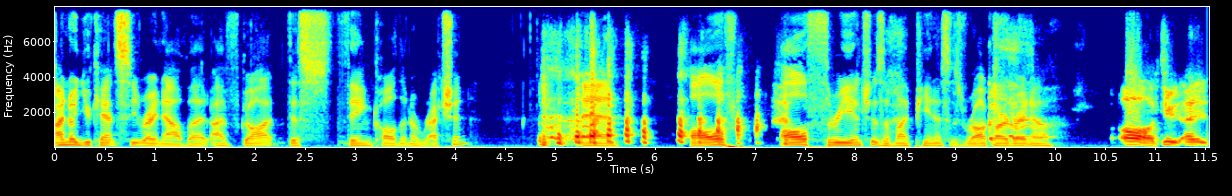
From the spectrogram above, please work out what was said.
I know you can't see right now, but I've got this thing called an erection, and all all three inches of my penis is rock hard right now. Oh, dude, I,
